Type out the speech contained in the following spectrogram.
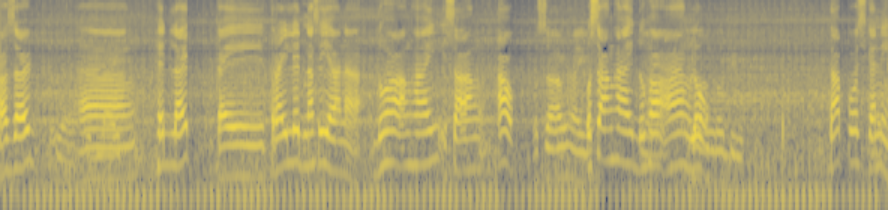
Hazard ang headlight kay tri-led na siya na duha ang high, isa ang aw, Usa ang high. usa ang high, duha ang low. Tapos kani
